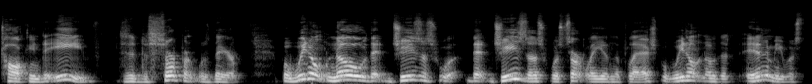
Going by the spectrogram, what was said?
talking to Eve. The serpent was there. But we don't know that Jesus that Jesus was certainly in the flesh, but we don't know that the enemy was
